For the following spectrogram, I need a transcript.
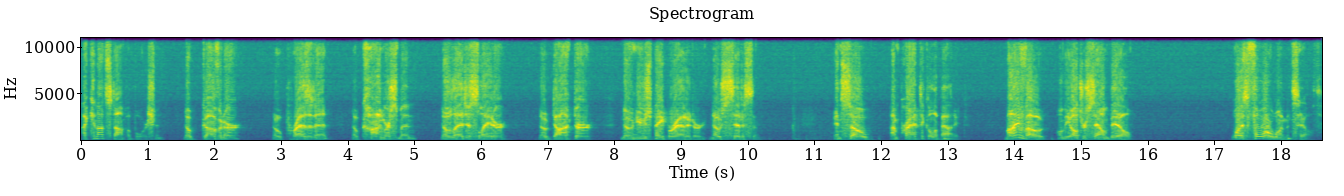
I cannot stop abortion. No governor, no president, no congressman, no legislator, no doctor, no newspaper editor, no citizen. And so I'm practical about it. My vote on the ultrasound bill was for women's health.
